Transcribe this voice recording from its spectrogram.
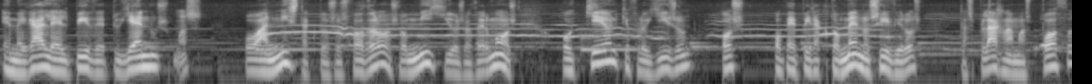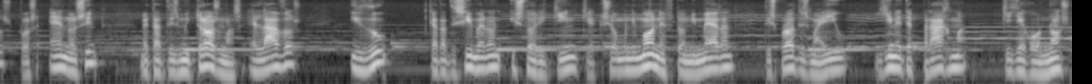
Ε μεγάλη ελπίδε του γένους μας, ο ανίστακτος, ο σφοδρός, ο μύχιος, ο θερμός, ο καίον και φλογίζων, ως ο πεπειρακτωμένος σίδηρος, τα σπλάγνα μας πόθος προς ένωση μετά της μητρός μας Ελλάδος, ιδού κατά της σήμερον ιστορικήν και αξιομνημόνευτον ημέραν της 1ης Μαΐου γίνεται πράγμα και γεγονός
